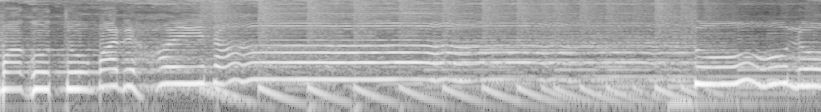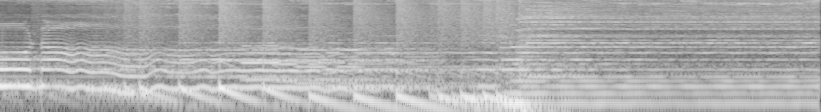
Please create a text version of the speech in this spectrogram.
মাগো তোমার হয় না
